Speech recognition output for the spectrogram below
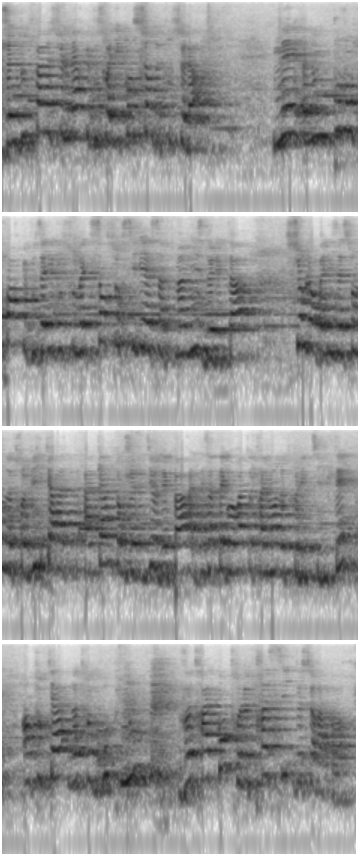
je ne doute pas, monsieur le maire, que vous soyez conscient de tout cela, mais nous pouvons croire que vous allez vous soumettre sans sourciller à cette mainmise de l'État sur l'urbanisation de notre ville, car à Cannes, comme je l'ai dit au départ, elle désintégrera totalement notre collectivité. En tout cas, notre groupe, nous, votera contre le principe de ce rapport.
